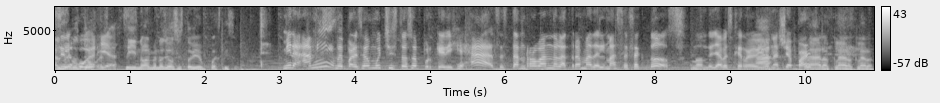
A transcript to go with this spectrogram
Al sí menos yo, sí, no, al menos yo sí estoy bien puestísimo. Mira, a mí me pareció muy chistoso porque dije, ja, se están robando la trama del Mass Effect 2, donde ya ves que reviven ah, a Shepard. Claro, claro, claro.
